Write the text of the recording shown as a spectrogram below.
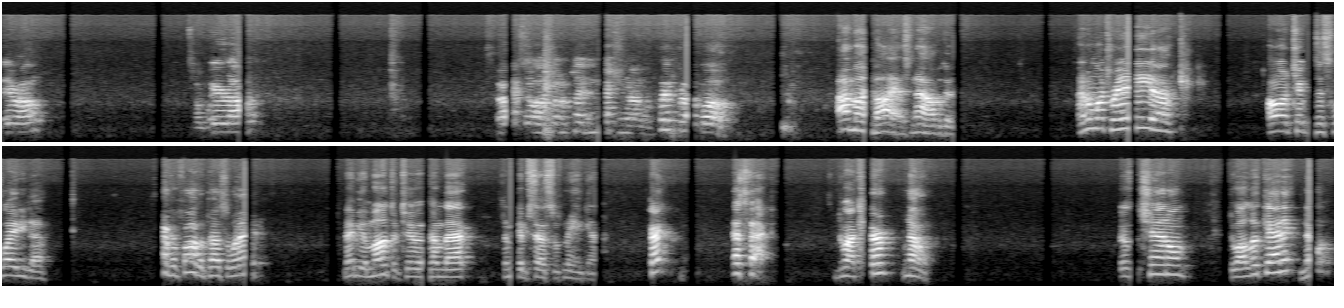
Zero. A weirdo. All right, so I'm going to play the next. Quick, whoa. I'm unbiased now because I don't watch Randy. Uh, all it took this lady to have her father pass away, maybe a month or two, and come back and be obsessed with me again. Okay? That's fact. Do I care? No. Does the channel, do I look at it? No.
